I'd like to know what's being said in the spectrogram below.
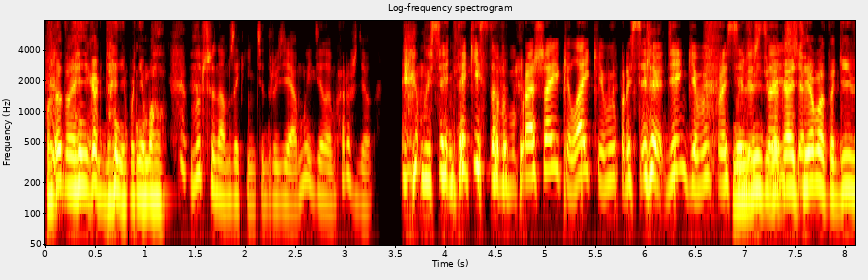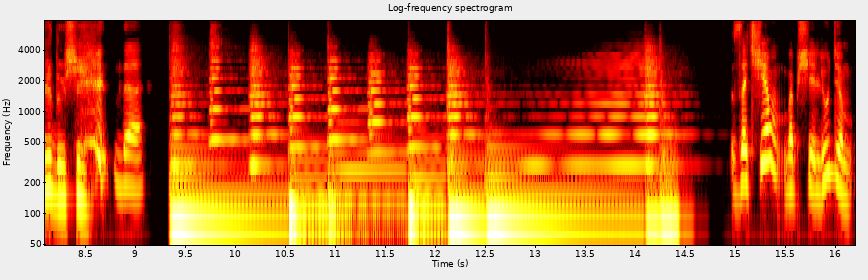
Вот этого я никогда не понимал. Лучше нам закиньте, друзья, мы делаем хорошее дело. Мы сегодня такие с тобой попрошайки, лайки выпросили, деньги выпросили. Ну, извините, какая тема, такие ведущие. Да. Зачем вообще людям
